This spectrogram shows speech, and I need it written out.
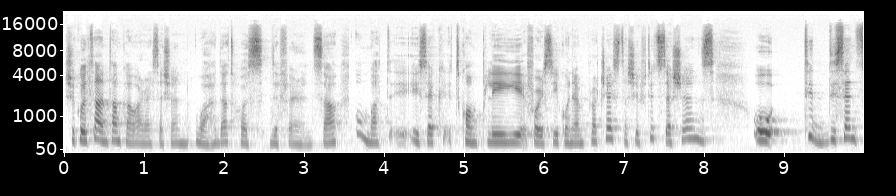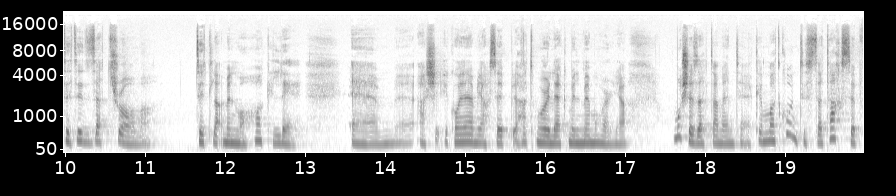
Xi kultant anke wara session waħda tħoss differenza. U mbagħad isek tkompli forsi jkun hemm proċess ta' xi ftit sessions u tiddisensitizza t-trauma. titlaq minn moħħok, le. Għax ikun hemm jaħseb ħa tmurlek mill-memorja. Mhux eżattament hekk, imma tkun tista' taħseb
